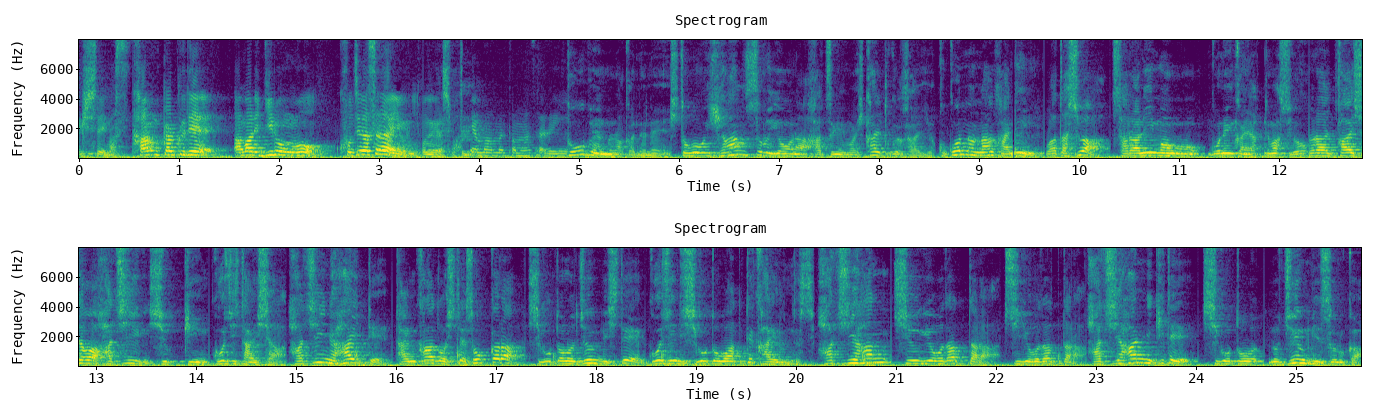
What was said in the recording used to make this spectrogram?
摘しています。感覚であまり議論をこじらせないようにお願いします。山本勝答弁の中でね人を批判するような発言は控えてくださいよ。ここの中に私はサラリーマンを5年間やってますよ。それは会社は8時出勤5時退社。8時に入ってタイムカードをしてそこから仕事の準備して5時に仕事終わって帰るんです8時半就業だったら始業だったら8時半に来て仕事の準備するか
